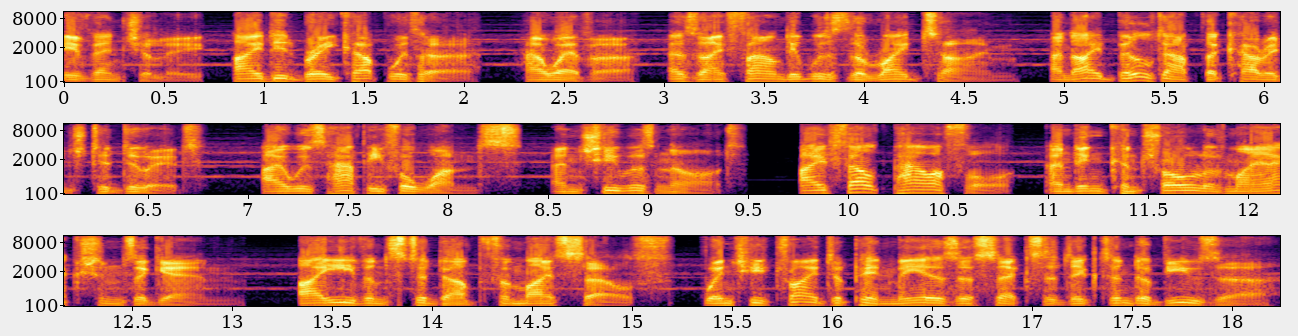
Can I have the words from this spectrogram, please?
Eventually, I did break up with her, however, as I found it was the right time, and I built up the courage to do it. I was happy for once, and she was not. I felt powerful and in control of my actions again. I even stood up for myself when she tried to pin me as a sex addict and abuser,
